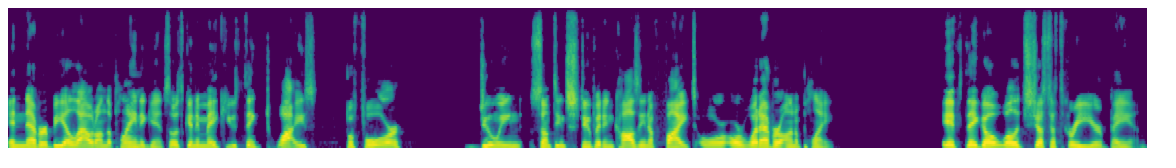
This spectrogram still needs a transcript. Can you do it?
and never be allowed on the plane again. So it's going to make you think twice before doing something stupid and causing a fight or or whatever on a plane. If they go, well, it's just a 3-year ban.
